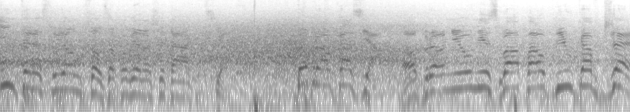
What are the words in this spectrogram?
Interesująco zapowiada się ta akcja. Dobra okazja. Obronił, nie złapał, piłka w grze.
